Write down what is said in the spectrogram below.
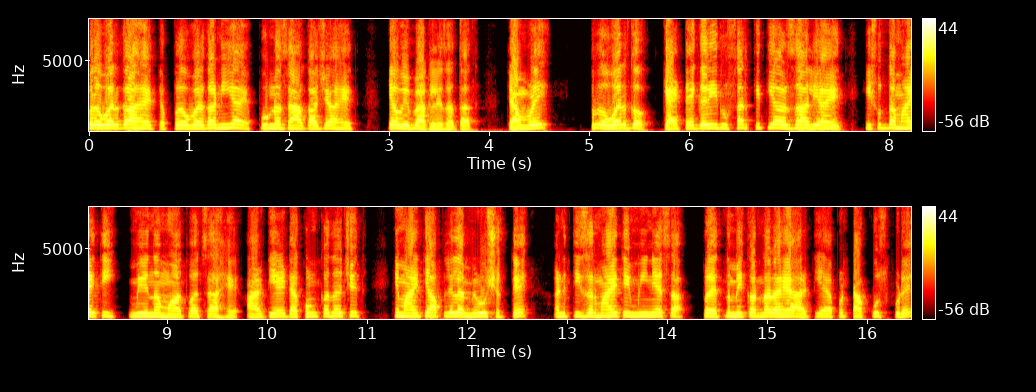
प्रवर्ग आहेत त्या प्रवर्गानिहाय पूर्ण जागा ज्या आहेत या विभागल्या जातात. त्यामुळे प्रवर्ग कॅटेगरीनुसार किती अर्ज आले आहेत ही सुद्धा माहिती मिळणं महत्वाचं आहे. आर टी आय टाकून कदाचित ही माहिती आपल्याला मिळू शकते आणि ती जर माहिती मिळण्याचा प्रयत्न मी करणार आहे आर टी आय आपण टाकूच पुढे.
